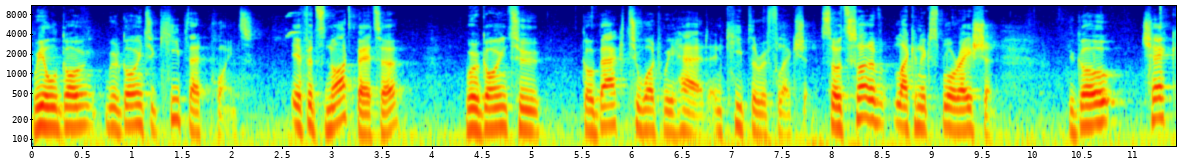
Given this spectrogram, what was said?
we'll go, we're going to keep that point. If it's not better, we're going to go back to what we had and keep the reflection. So it's sort of like an exploration. You go check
